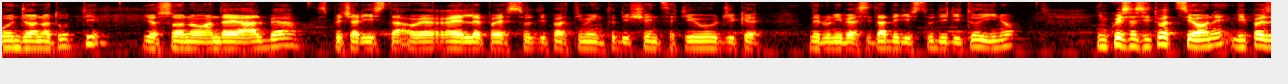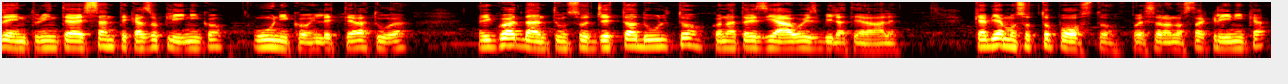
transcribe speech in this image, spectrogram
Buongiorno a tutti, io sono Andrea Albera, specialista ORL presso il Dipartimento di Scienze Chirurgiche dell'Università degli Studi di Torino. In questa situazione vi presento un interessante caso clinico, unico in letteratura, riguardante un soggetto adulto con atresia auris bilaterale, che abbiamo sottoposto presso la nostra clinica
